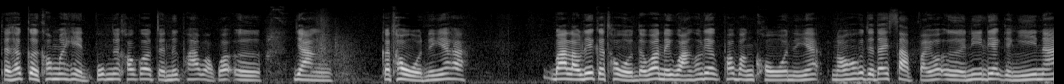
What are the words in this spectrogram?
แต่ถ้าเกิดเขามาเห็นปุ๊บเนี่ยเขาก็จะนึกภาพออกว่าเอออย่างกระโถนอย่างเงี้ยค่ะ บ้านเราเรียกกระโถน แต่ว่าในวังเขาเรียกพระบังโคนอย่างเงี้ยน้องเขาก็จะได้สับไปว่าเออนี่เรียกอย่างนี้นะ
